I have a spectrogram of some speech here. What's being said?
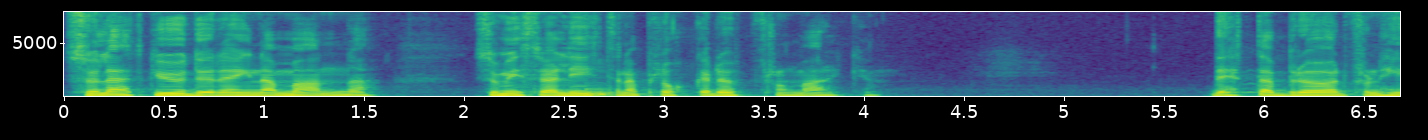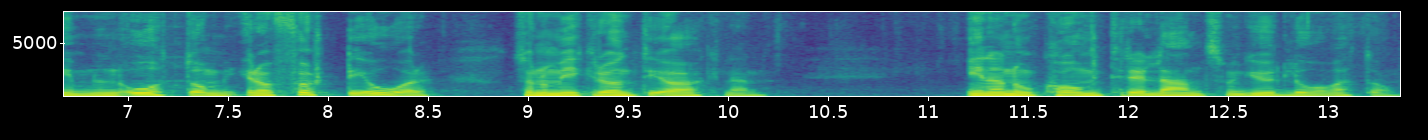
så lät Gud det regna manna som israeliterna plockade upp från marken. Detta bröd från himlen åt de i de 40 år som de gick runt i öknen innan de kom till det land som Gud lovat dem.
